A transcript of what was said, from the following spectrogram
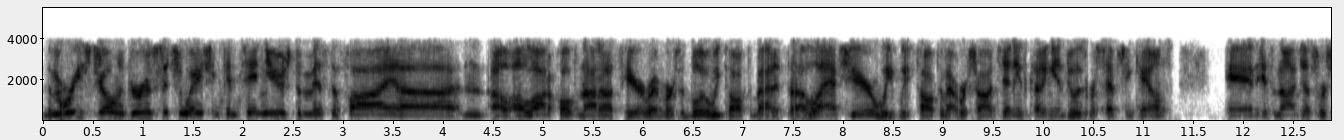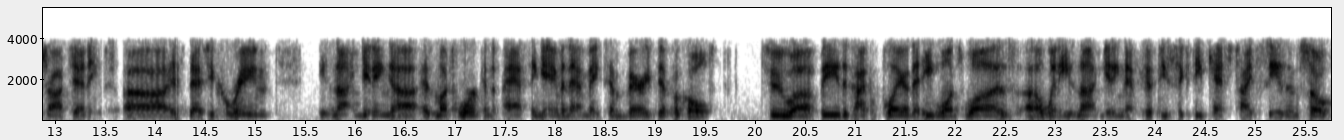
The Maurice Jones-Drew situation continues to mystify uh, a, a lot of folks, not us here at Red versus Blue. We talked about it uh, last year. We we talked about Rashad Jennings cutting into his reception counts, and it's not just Rashad Jennings. Uh, it's Deji Karim. He's not getting uh, as much work in the passing game, and that makes him very difficult to uh, be the type of player that he once was uh, when he's not getting that 50, 60 catch type season. So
